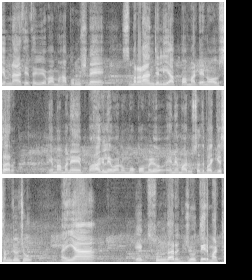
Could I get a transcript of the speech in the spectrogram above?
જેમના હાથે થયું એવા મહાપુરુષને સ્મરણાંજલિ આપવા માટેનો અવસર, એમાં મને ભાગ લેવાનો મોકો મળ્યો, એને મારું સદભાગ્ય સમજું છું. અહીંયા એક સુંદર જ્યોતિર્મઠ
